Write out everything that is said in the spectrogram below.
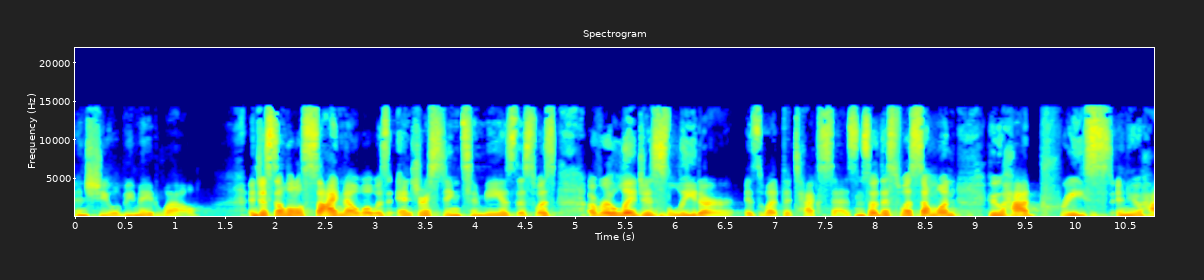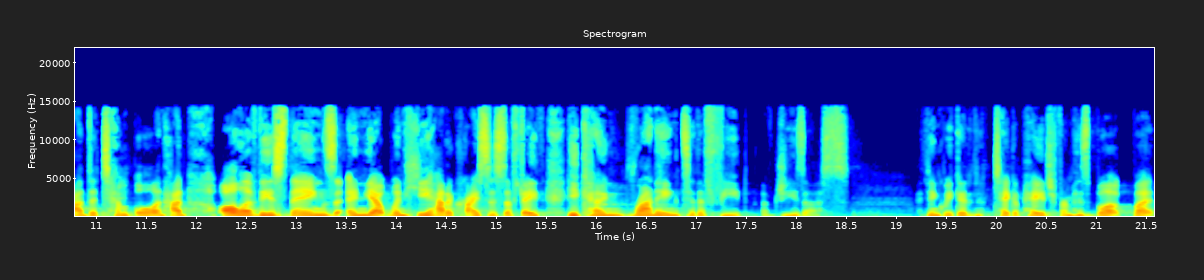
and she will be made well. And just a little side note, what was interesting to me is this was a religious leader, is what the text says. And so this was someone who had priests and who had the temple and had all of these things. And yet, when he had a crisis of faith, he came running to the feet of Jesus. I think we could take a page from his book. But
